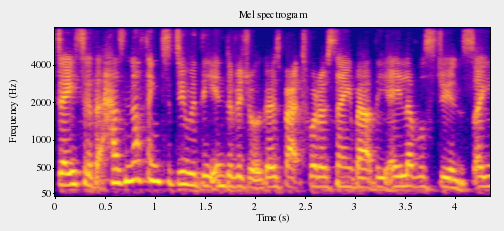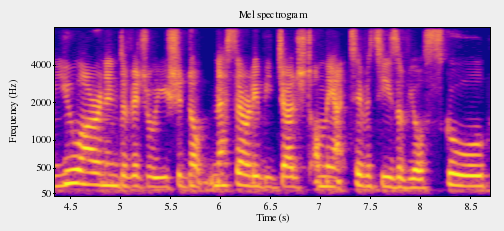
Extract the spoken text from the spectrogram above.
data that has nothing to do with the individual. It goes back to what I was saying about the A level students. So you are an individual. You should not necessarily be judged on the activities of your school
